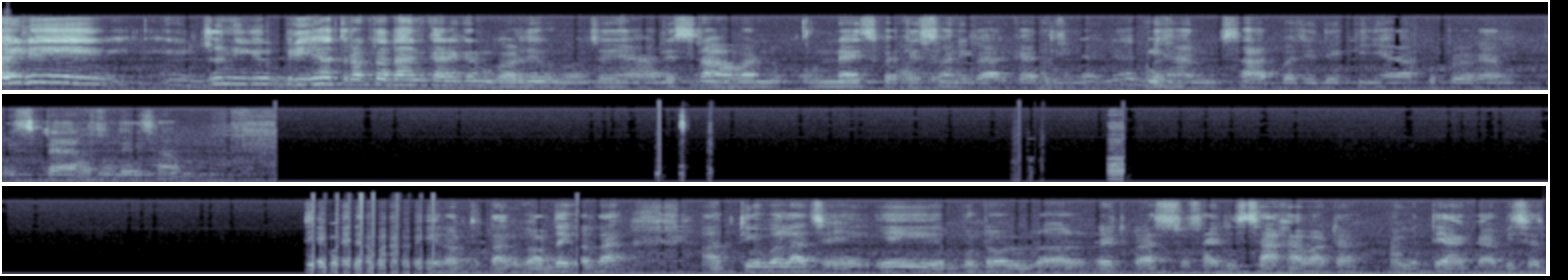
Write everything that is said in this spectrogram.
अहिले जुन यो बृहत रक्तदान कार्यक्रम गर्दै हुनुहुन्छ यहाँहरूले श्रावण उन्नाइस गते शनिबारका दिन होइन। बिहान सात बजीदेखि यहाँहरूको प्रोग्राम स्टार्ट। हुँदैछ त्यही महिनामा रक्तदान गर्दै गर्दा त्यो बेला चाहिँ यही बुटोल रेड क्रस सोसाइटी शाखाबाट हामी त्यहाँका विशेष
